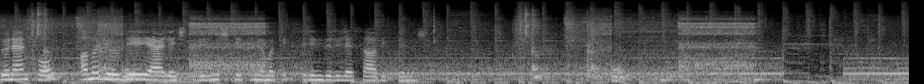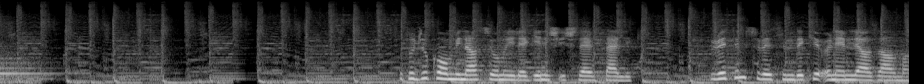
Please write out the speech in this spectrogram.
Dönen kol, ana gövdeye yerleştirilmiş bir pneumatik silindir ile sabitlenir. Tutucu kombinasyonu ile geniş işlevsellik. Üretim süresindeki önemli azalma.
